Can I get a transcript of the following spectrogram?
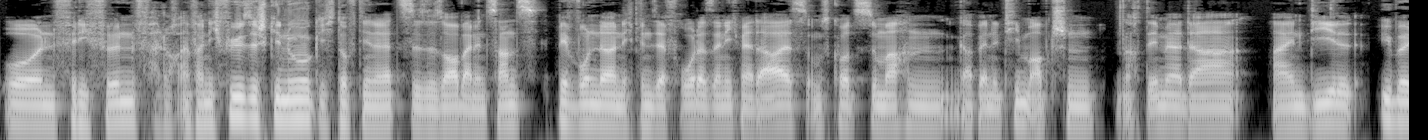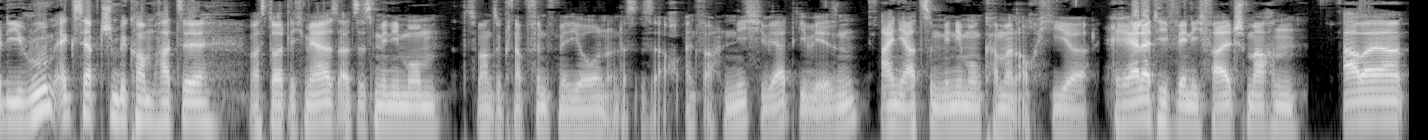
Und für die 5 halt auch einfach nicht physisch genug. Ich durfte ihn letzten Saison bei den Suns bewundern. Ich bin sehr froh, dass er nicht mehr da ist, um es kurz zu machen. Gab ja eine Team-Option, nachdem er da ein Deal über die Room Exception bekommen hatte, was deutlich mehr ist als das Minimum. Das waren so knapp 5 Millionen und das ist auch einfach nicht wert gewesen. Ein Jahr zum Minimum kann man auch hier relativ wenig falsch machen. Aber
